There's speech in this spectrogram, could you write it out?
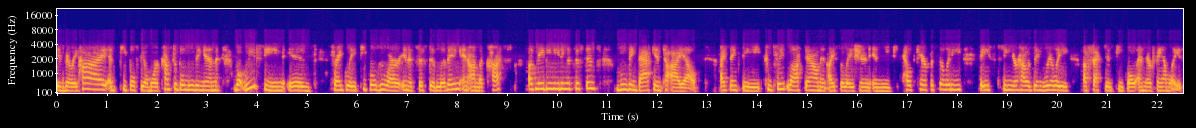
is very high and people feel more comfortable moving in. What we've seen is, frankly, people who are in assisted living and on the cusp of maybe needing assistance moving back into IL. I think the complete lockdown and isolation in the healthcare facility based senior housing really affected people and their families.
